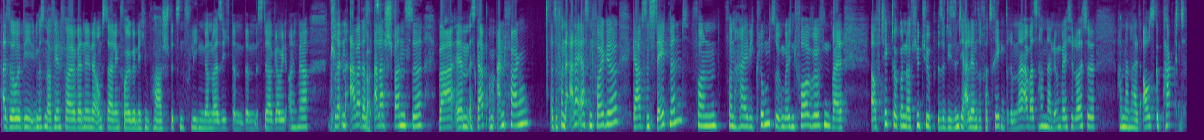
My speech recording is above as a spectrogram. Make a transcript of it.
Also die müssen auf jeden Fall, wenn in der Umstyling-Folge nicht ein paar Spitzen fliegen, dann weiß ich, dann, dann ist der, glaube ich, auch nicht mehr zu retten. Aber das Glatze. Allerspannendste war, ähm, es gab am Anfang, also von der allerersten Folge, gab es ein Statement von, von Heidi Klum zu irgendwelchen Vorwürfen, weil auf TikTok und auf YouTube, also die sind ja alle in so Verträgen drin, ne? aber es haben dann irgendwelche Leute, haben dann halt ausgepackt,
